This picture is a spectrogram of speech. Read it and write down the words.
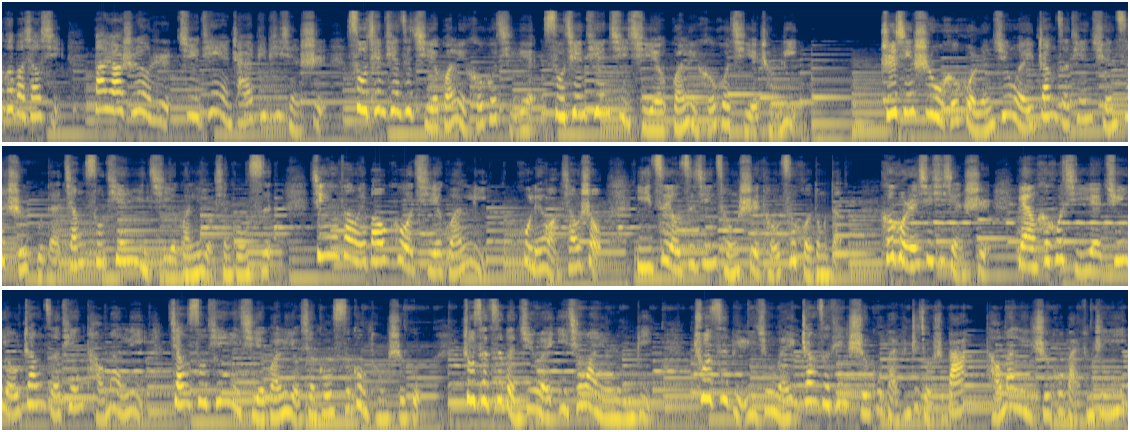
热快报消息：八月二十六日，据天眼查 APP 显示，宿迁天资企业管理合伙企业宿迁天气企业管理合伙企业成立，执行事务合伙人均为章泽天全资持股的江苏天运企业管理有限公司，经营范围包括企业管理、互联网销售，以自有资金从事投资活动等。合伙人信息显示，两合伙企业均由章泽天陶曼丽、江苏天运企业管理有限公司共同持股，注册资本均为一千万元人民币。出资比例均为张泽天持股百分之九十八，陶曼丽持股百分之一。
